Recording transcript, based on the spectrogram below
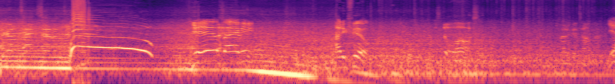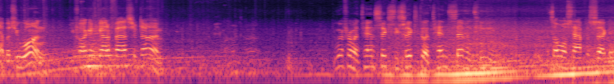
I got a 10 Woo! Yeah, baby. How do you feel? Still lost. I had a good time, man. Yeah, but you won. You fucking got a faster time. Beat my own time. You went from a 1066 to a 1017. That's almost half a second.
